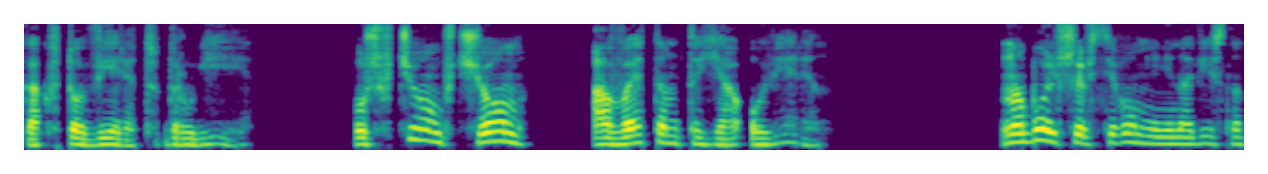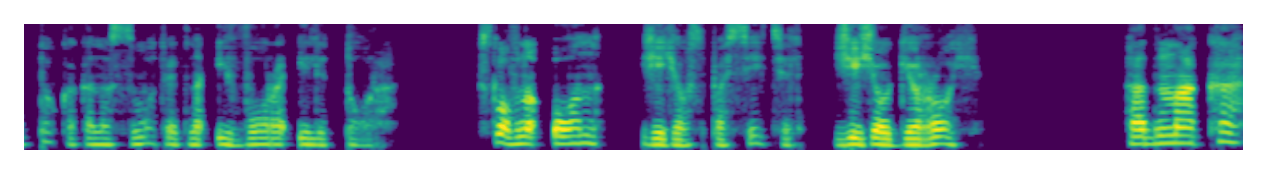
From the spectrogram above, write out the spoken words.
как в то верят другие. Уж в чем, в чем, а в этом-то я уверен. Но больше всего мне ненавистно то, как она смотрит на Ивора или Тора. Словно он — ее спаситель, ее герой. Однако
